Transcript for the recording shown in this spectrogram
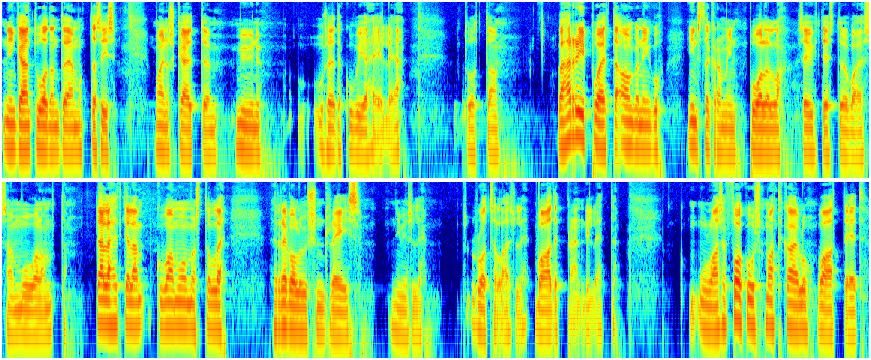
niinkään tuotantoja, mutta siis mainoskäyttöön myynyt useita kuvia heille ja tuottaa, vähän riippuen, että onko niinku Instagramin puolella se yhteistyö vai jossain muualla, mutta tällä hetkellä kuvaa muun muassa tolle Revolution Race nimiselle ruotsalaiselle vaatebrändille, että mulla on se fokus, matkailu, vaatteet,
